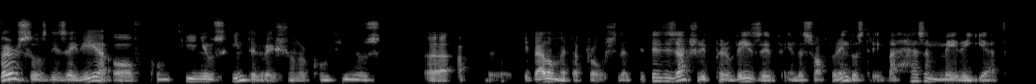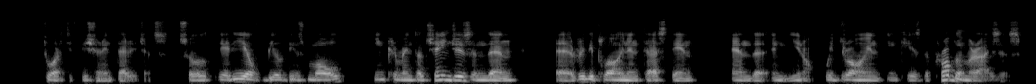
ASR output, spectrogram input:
versus this idea of continuous integration or continuous uh, development approach that actually pervasive in the software industry, but hasn't made it yet to artificial intelligence. So the idea of building small incremental changes and then uh, redeploying and testing and, uh, and you know withdrawing in case the problem arises.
